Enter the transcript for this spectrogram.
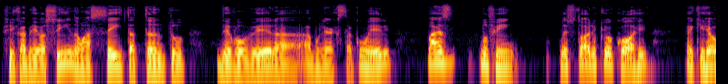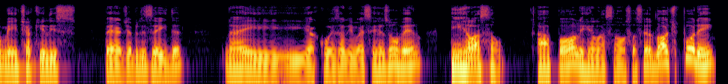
fica meio assim, não aceita tanto devolver a, a mulher que está com ele, mas no fim da história o que ocorre é que realmente Aquiles perde a Briseida, né, e a coisa ali vai se resolvendo em relação a Apolo, em relação ao sacerdote, porém,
